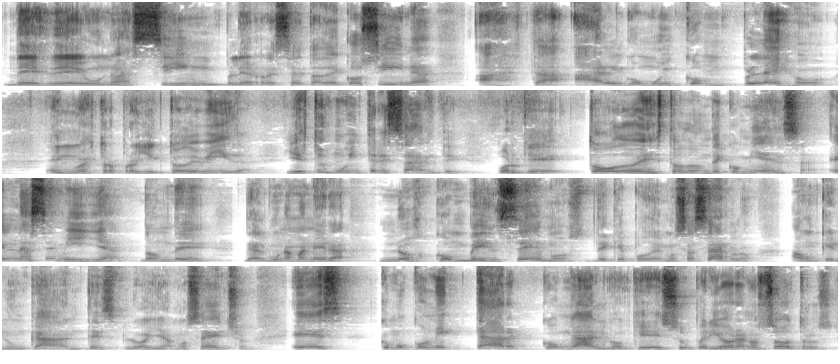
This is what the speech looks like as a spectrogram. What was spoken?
desde una simple receta de cocina hasta algo muy complejo en nuestro proyecto de vida. Y esto es muy interesante porque todo esto donde comienza, en la semilla donde de alguna manera nos convencemos de que podemos hacerlo, aunque nunca antes lo hayamos hecho. Es como conectar con algo que es superior a nosotros,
